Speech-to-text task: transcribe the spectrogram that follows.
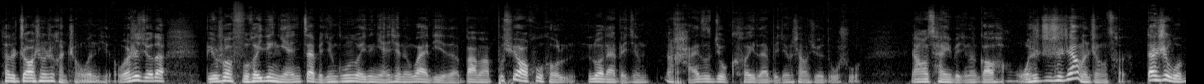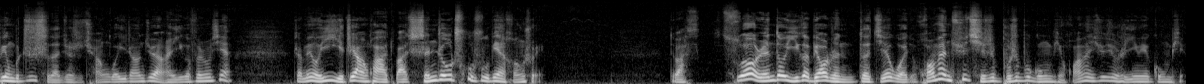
它的招生是很成问题的。我是觉得，比如说符合一定年在北京工作一定年限的外地的爸妈，不需要户口落在北京，那孩子就可以在北京上学读书，然后参与北京的高考。我是支持这样的政策的，但是我并不支持的就是全国一张卷而一个分数线，这没有意义。这样的话，把神州处处变衡水，对吧？所有人都一个标准的结果，黄泛区其实不是不公平，黄泛区就是因为公平。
